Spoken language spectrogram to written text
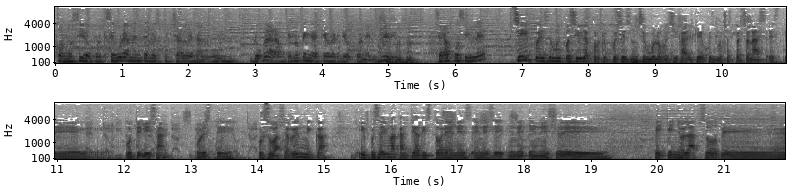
conocido, porque seguramente lo he escuchado en algún lugar, aunque no tenga que ver yo con el video. ¿Será posible? Sí, puede ser muy posible porque pues es un símbolo musical que pues muchas personas este utilizan por este por su base rítmica y pues hay una cantidad de historia en, es- en ese en, en ese pequeño lapso de,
